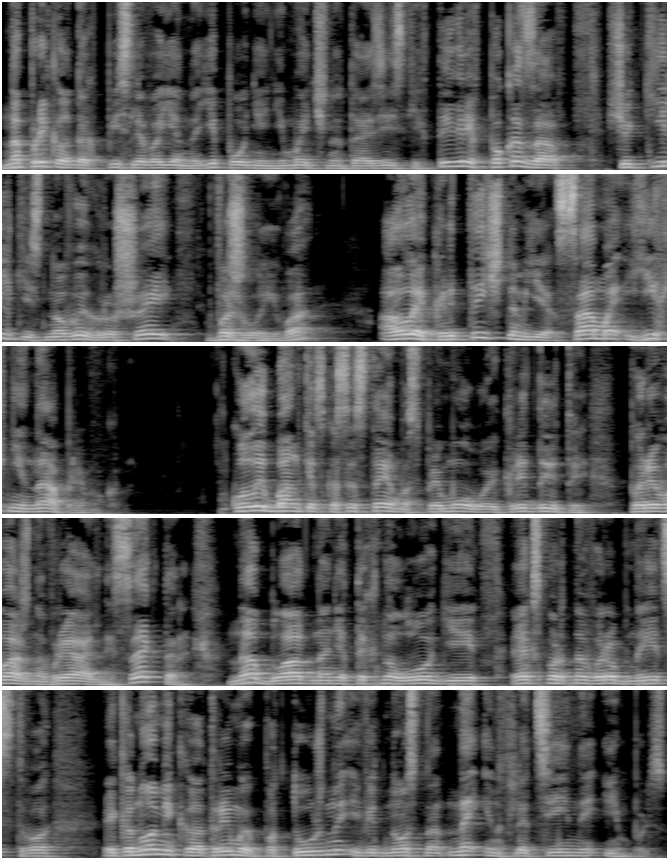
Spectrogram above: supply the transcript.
на прикладах післявоєнної Японії, Німеччини та азійських тигрів показав, що кількість нових грошей важлива, але критичним є саме їхній напрямок. Коли банківська система спрямовує кредити переважно в реальний сектор на обладнання, технології, експортне виробництво, економіка отримує потужний і відносно неінфляційний імпульс.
